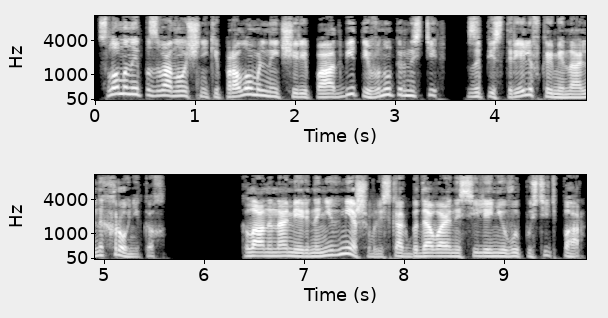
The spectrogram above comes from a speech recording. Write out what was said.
Сломанные позвоночники, проломленные черепа, отбитые внутренности запестрели в криминальных хрониках. Кланы намеренно не вмешивались, как бы давая населению выпустить пар,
